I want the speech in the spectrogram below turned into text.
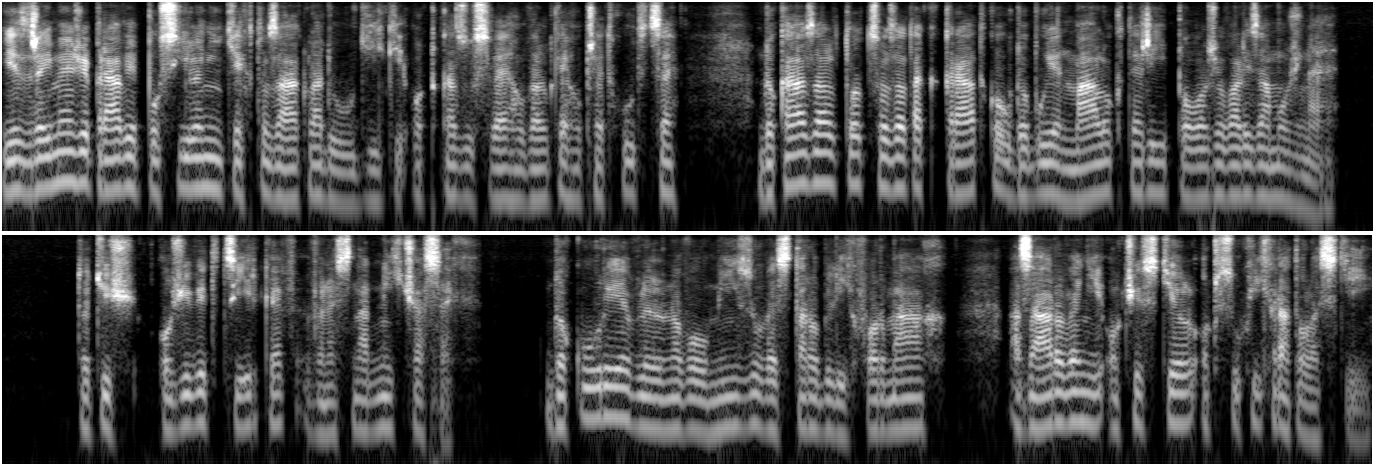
Je zřejmé, že právě posílení těchto základů díky odkazu svého velkého předchůdce Dokázal to, co za tak krátkou dobu jen málo kteří považovali za možné. Totiž oživit církev v nesnadných časech. Do kůrie vlil novou mízu ve starobilých formách a zároveň ji očistil od suchých ratolestí.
